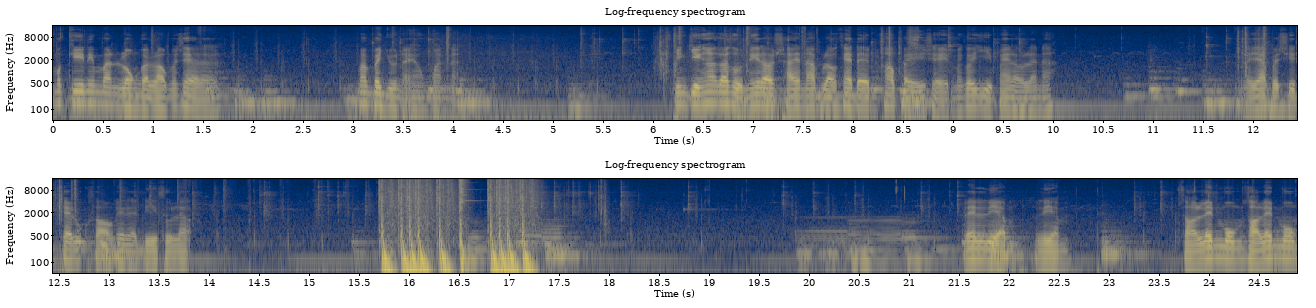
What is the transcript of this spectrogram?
เมื่อกี้นี่มันลงกับเราไม่ใช่เหรอมันไปอยู่ไหนของมันน่ะ จริงๆถ้ากระสุนที่เราใช้นับ เราแค่เดินเข้าไปเฉยมันก็หยิบให้เราแล้วนะ ระยะประชิดใช้ลูกซองนี่แหละดีสุดแล้ว เล่นเหลี่ยมเหลี่ยม สอนเล่นมุม สอนเล่นมุม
